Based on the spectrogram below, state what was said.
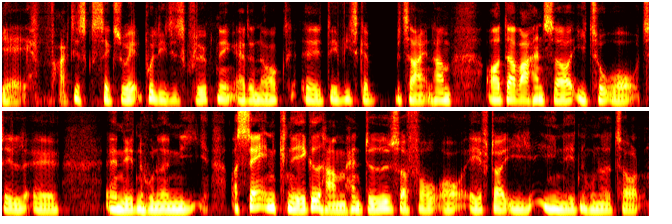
ja, faktisk seksuelpolitisk flygtning, er det nok øh, det, vi skal betegne ham. Og der var han så i to år til øh, øh 1909. Og sagen knækkede ham. Han døde så få år efter i, i 1912.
